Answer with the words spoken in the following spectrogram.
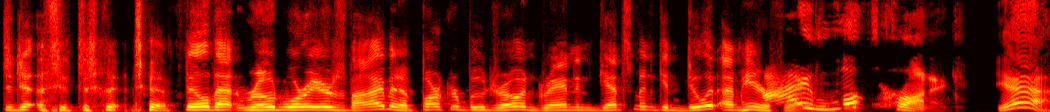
to, to to fill that Road Warriors vibe. And if Parker Boudreaux and Granden Goetzman can do it, I'm here for I it. loved Chronic. Yeah,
